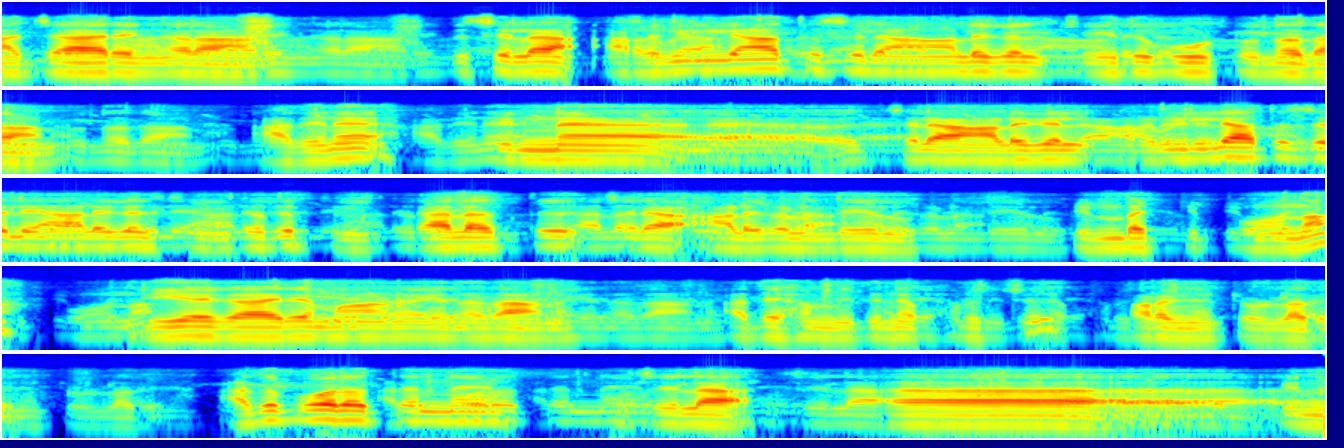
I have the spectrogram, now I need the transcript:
ആചാരങ്ങളാണ്. ഇത് ചില അറിവില്ലാത്ത ചില ആളുകൾ ചെയ്തു കൂട്ടുന്നതാണ്. അതിനെ പിന്നെ ചില ആളുകൾ അറിവില്ലാത്ത ചില ആളുകൾ ചെയ്തത് പിൽക്കാലത്ത് ചില ആളുകൾ എന്ത് ചെയ്തു? പിൻപറ്റി പോന്ന പുതിയ കാര്യമാണ് എന്നതാണ് അദ്ദേഹം ഇതിനെ കുറിച്ച് പറഞ്ഞിട്ടുള്ളത്. അതുപോലെ തന്നെ ചില പിന്നെ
